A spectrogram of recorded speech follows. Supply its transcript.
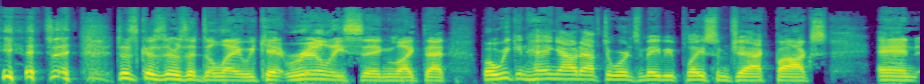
Just because there's a delay, we can't really sing like that, but we can hang out afterwards, maybe play some Jackbox, and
